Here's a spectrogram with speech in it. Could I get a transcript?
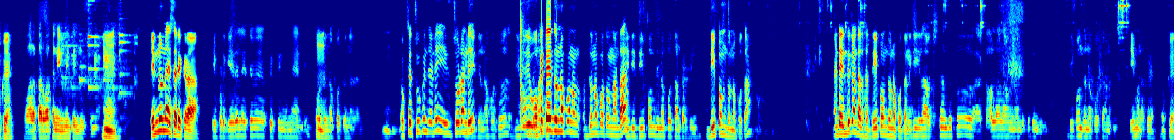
ఓకే. వాళ్ళ తర్వాత నేను మెయింటైన్ చేస్తున్నా. ఎన్ని ఉన్నాయి సార్ ఇక్కడ? ఇప్పుడు గేదెలు అయితే ఫిఫ్టీన్ ఉన్నాయండి. దున్నపోతున్నదండి. ఒకసారి చూపించండి ఇది చూడండి. ఇది దున్నపోతు ఇది ఒకటే దున్నపో దున్నపోతుందంట? ఇది దీపం దున్నపోతు అంటారు దీన్ని. దీపం దున్నపోత? అంటే ఎందుకంటారు సార్ దీపం దున్నపోతని? ఇది ఇలా వచ్చినందుకు కాళ్ళు అలా ఉన్నందుకు దీన్ని దీపం దున్నపోతాను ఏమన్నా? ఓకే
